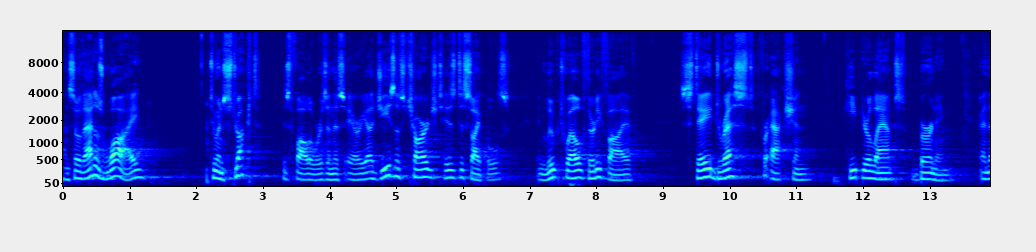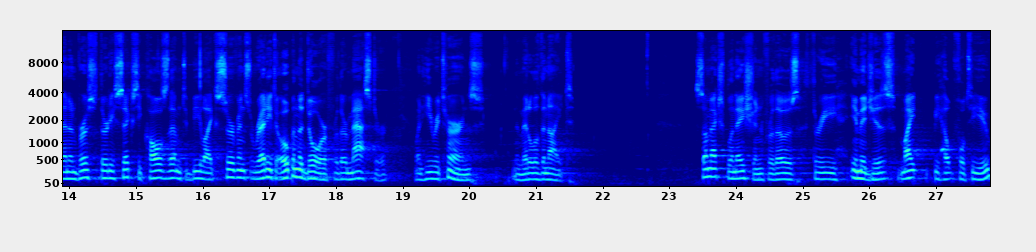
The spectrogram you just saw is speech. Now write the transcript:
And so that is why, to instruct his followers in this area, Jesus charged his disciples in Luke 12 35 stay dressed for action, keep your lamps burning. And then in verse 36, he calls them to be like servants ready to open the door for their master when he returns in the middle of the night. Some explanation for those three images might be helpful to you.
